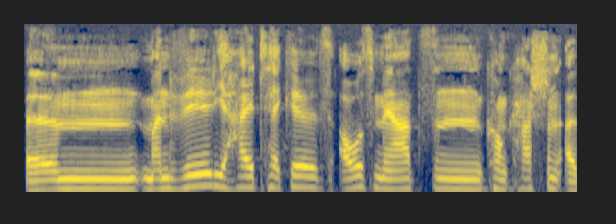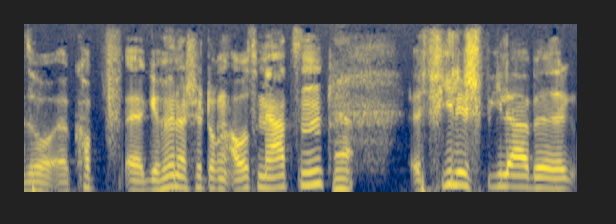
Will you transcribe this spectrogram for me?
Ähm, man will die High Tackles ausmerzen, Concussion, also äh, Kopf, äh, Gehirnerschütterung ausmerzen. Ja. Äh, viele Spieler be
